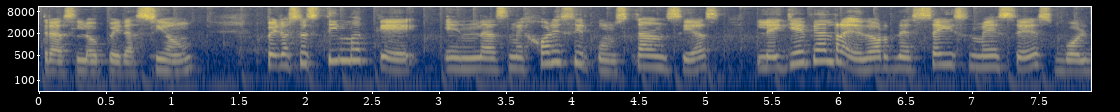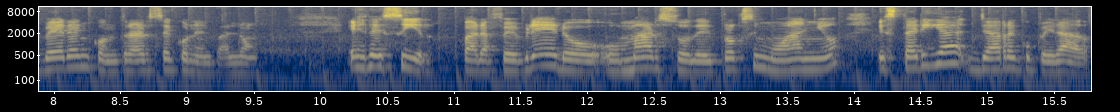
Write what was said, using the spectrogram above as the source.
tras la operación, pero se estima que en las mejores circunstancias le lleve alrededor de seis meses volver a encontrarse con el balón. Es decir, para febrero o marzo del próximo año estaría ya recuperado.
